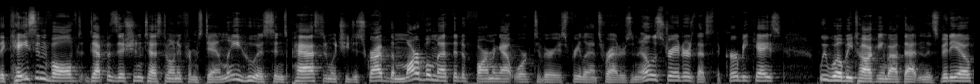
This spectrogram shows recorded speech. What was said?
The case involved deposition testimony from Stan Lee, who has since passed, in which he described the Marvel method of farming out work to various freelance writers and illustrators. That's the Kirby case. We will be talking about that in this video.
